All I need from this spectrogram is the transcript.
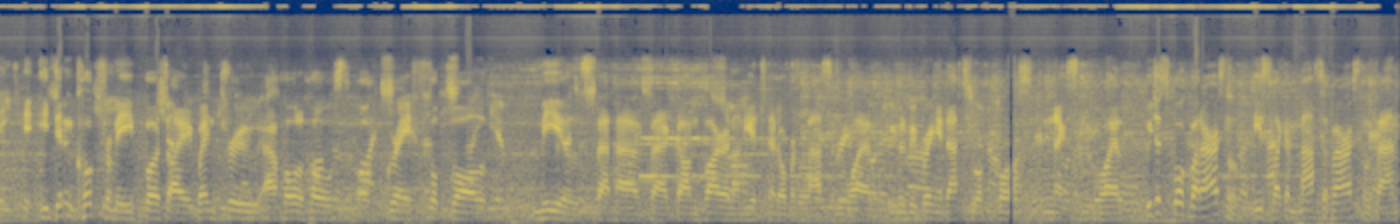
He, he didn't cook for me, but I went through a whole host of great football meals that have uh, gone viral on the internet over the last little while. We will be bringing that to you, of course, in the next little while. We just spoke about Arsenal. He's like a massive Arsenal fan.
